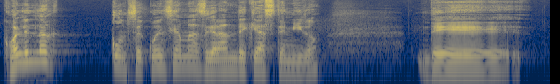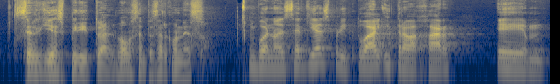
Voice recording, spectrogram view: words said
¿Cuál es la consecuencia más grande que has tenido de ser guía espiritual? Vamos a empezar con eso. Bueno, de ser guía espiritual y trabajar eh,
